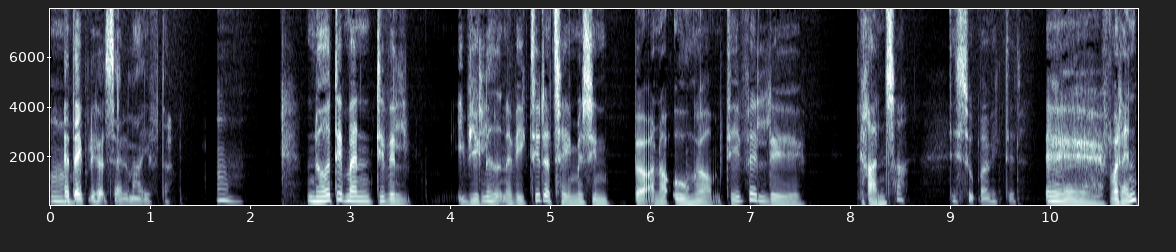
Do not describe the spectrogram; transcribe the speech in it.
mm. at der ikke bliver hørt særlig meget efter. Mm. Noget af det, man, det vil i virkeligheden er vigtigt at tale med sine børn og unge om, det er vel øh, grænser. Det er super vigtigt. Øh, hvordan,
